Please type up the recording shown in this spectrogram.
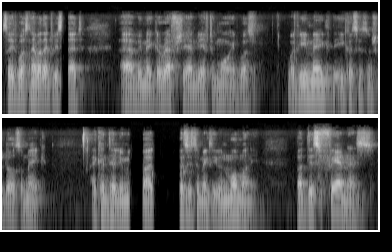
So it was never that we said uh, we make a rev share and we have to more. It was what we make, the ecosystem should also make. I can tell you, meanwhile, because it makes even more money. But this fairness,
